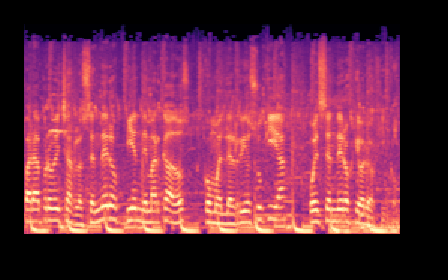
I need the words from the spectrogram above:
para aprovechar los senderos bien demarcados como el del río Suquía o el sendero geológico.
